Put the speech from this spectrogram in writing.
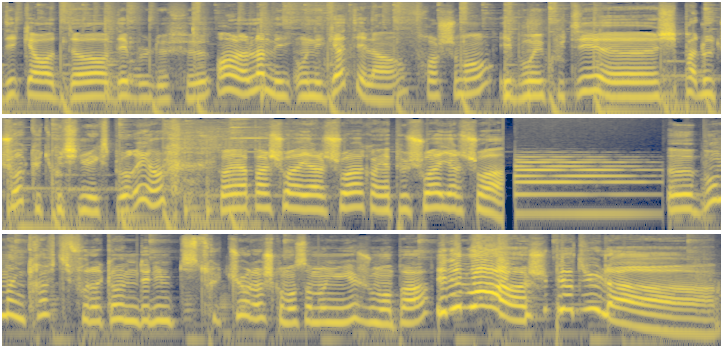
des carottes d'or, des boules de feu. Oh là là, mais on est gâté là, hein, franchement. Et bon, écoutez, euh, j'ai pas d'autre choix que de continuer à explorer. Quand il n'y a pas le choix, il y a le choix. Quand il y a peu le choix, il y a le choix. Euh, bon, Minecraft, il faudrait quand même donner une petite structure, là, je commence à m'ennuyer, je vous mens pas. Aidez-moi Je suis perdu, là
